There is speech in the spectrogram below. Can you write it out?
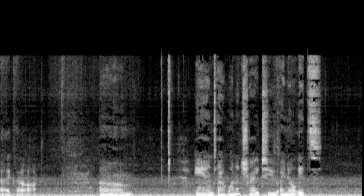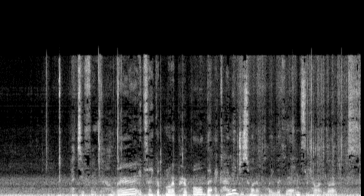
I like that a lot. Um, and I want to try to, I know it's a different color. It's like a more purple, but I kind of just want to play with it and see how it looks.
